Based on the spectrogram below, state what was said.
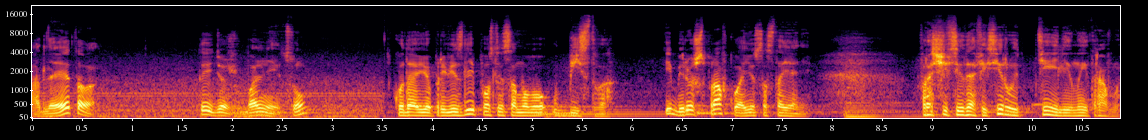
А для этого ты идешь в больницу, куда ее привезли после самого убийства, и берешь справку о ее состоянии. Врачи всегда фиксируют те или иные травмы.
